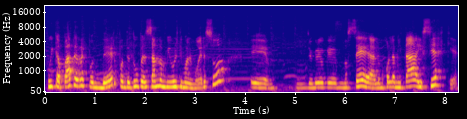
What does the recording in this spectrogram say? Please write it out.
fui capaz de responder, ponte tú pensando en mi último almuerzo, eh, yo creo que, no sé, a lo mejor la mitad, y si es que.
